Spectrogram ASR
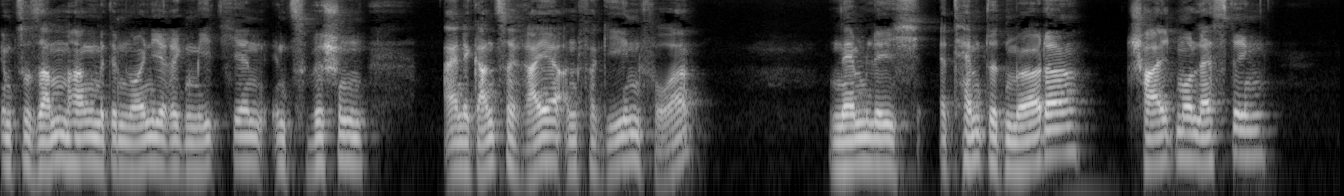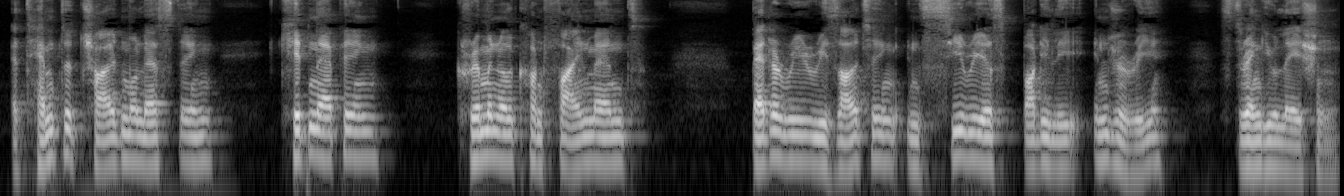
im Zusammenhang mit dem neunjährigen Mädchen inzwischen eine ganze Reihe an Vergehen vor, nämlich Attempted Murder, Child Molesting, Attempted Child Molesting, Kidnapping, Criminal Confinement, Battery resulting in serious bodily injury, Strangulation.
